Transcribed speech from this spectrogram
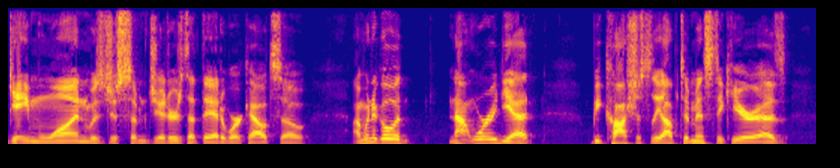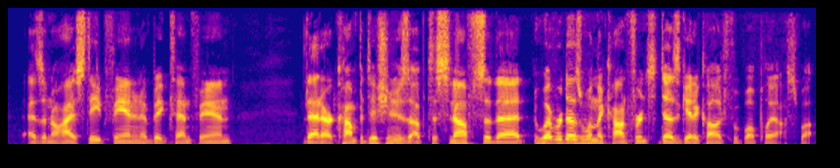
game one was just some jitters that they had to work out. So I'm gonna go with not worried yet. Be cautiously optimistic here as as an Ohio State fan and a Big Ten fan that our competition is up to snuff, so that whoever does win the conference does get a college football playoff spot.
